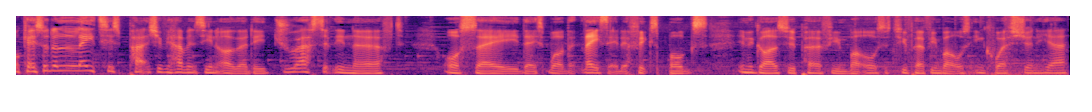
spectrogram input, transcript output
Okay, so the latest patch, if you haven't seen already, drastically nerfed or say they well they say they fix bugs in regards to perfume bottles. There's two perfume bottles in question here.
